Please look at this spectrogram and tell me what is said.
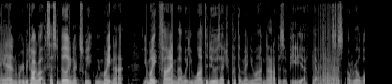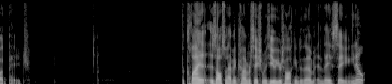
And we're going to be talking about accessibility next week. We might not. You might find that what you want to do is actually put the menu on not up as a PDF, but as a real web page. The client is also having a conversation with you. You're talking to them, and they say, you know,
